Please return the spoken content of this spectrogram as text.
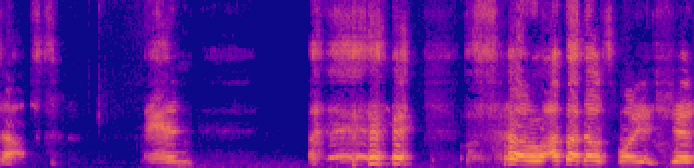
house, and so I thought that was funny as shit.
